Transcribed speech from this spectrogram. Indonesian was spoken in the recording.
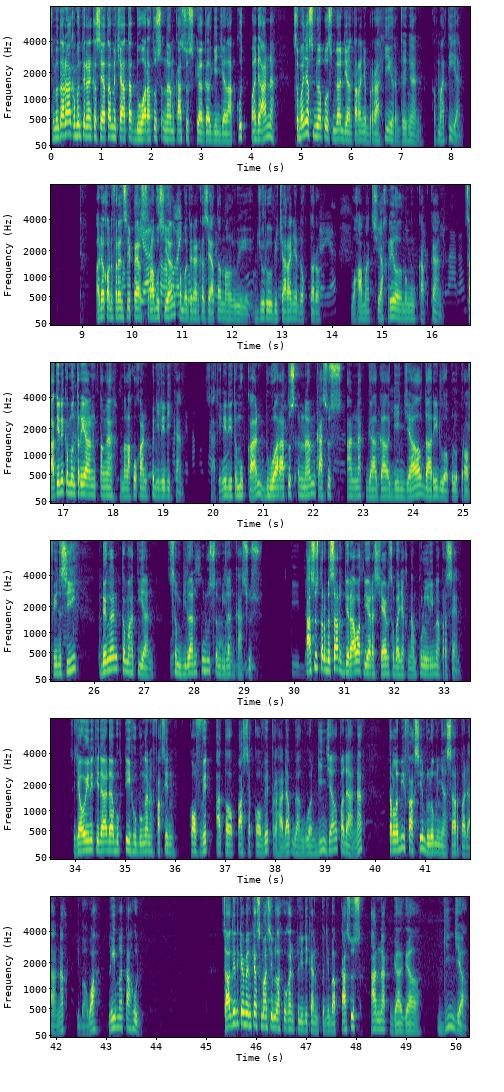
Sementara Kementerian Kesehatan mencatat 206 kasus gagal ginjal akut pada anak. Sebanyak 99 di antaranya berakhir dengan kematian. Pada konferensi pers Rabu siang, Kementerian Kesehatan melalui juru bicaranya Dr. Muhammad Syahril mengungkapkan, saat ini kementerian tengah melakukan penyelidikan. Saat ini ditemukan 206 kasus anak gagal ginjal dari 20 provinsi dengan kematian 99 kasus. Kasus terbesar dirawat di RSCM sebanyak 65 persen. Sejauh ini tidak ada bukti hubungan vaksin COVID atau pasca COVID terhadap gangguan ginjal pada anak, terlebih vaksin belum menyasar pada anak di bawah 5 tahun. Saat ini Kemenkes masih melakukan penyelidikan penyebab kasus anak gagal ginjal.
